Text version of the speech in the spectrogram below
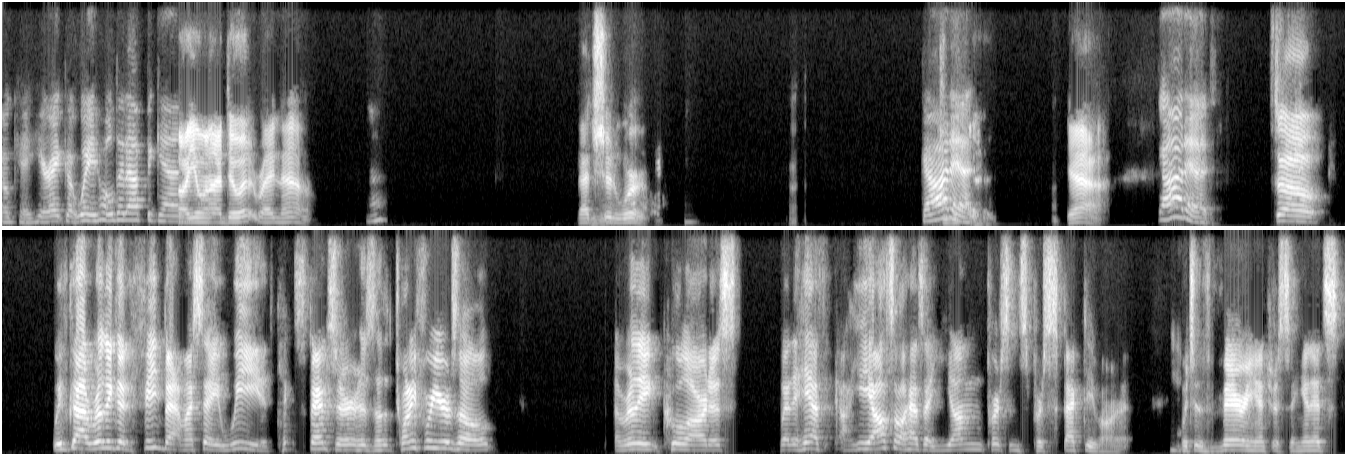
okay, here I go. Wait, hold it up again. Oh, you want to do it right now? Huh? That should work. Got it. Yeah. Got it. So we've got really good feedback. I say we, Spencer is 24 years old, a really cool artist but he has he also has a young person's perspective on it, which is very interesting. And it's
